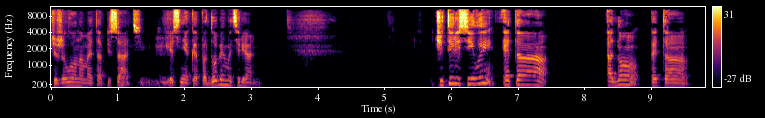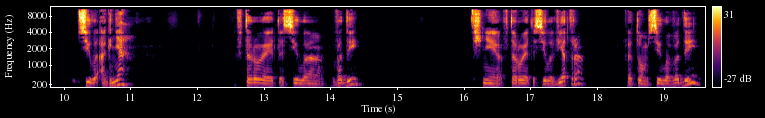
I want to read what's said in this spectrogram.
тяжело нам это описать. Есть некое подобие материальное. Четыре силы – это одно – это сила огня, второе – это сила воды, точнее, второе – это сила ветра, потом сила воды,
